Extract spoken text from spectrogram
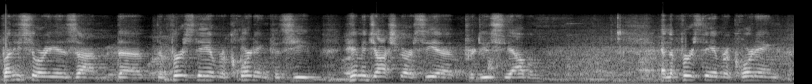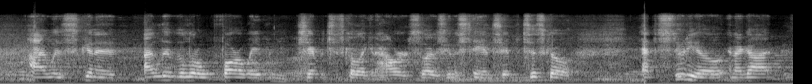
funny story is um, the the first day of recording because he, him and Josh Garcia produced the album. And the first day of recording, I was gonna. I lived a little far away from San Francisco, like an hour, so I was gonna stay in San Francisco at the studio, and I got.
